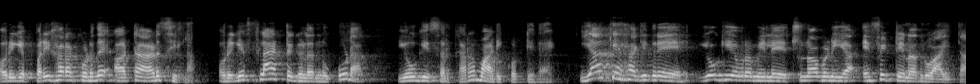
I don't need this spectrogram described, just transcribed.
ಅವರಿಗೆ ಪರಿಹಾರ ಕೊಡದೆ ಆಟ ಆಡಿಸಿಲ್ಲ. ಅವರಿಗೆ ಫ್ಲ್ಯಾಟ್ಗಳನ್ನು ಕೂಡ ಯೋಗಿ ಸರ್ಕಾರ ಮಾಡಿಕೊಟ್ಟಿದೆ. ಯಾಕೆ ಹಾಗಿದ್ರೆ ಯೋಗಿ ಅವರ ಮೇಲೆ ಚುನಾವಣೆಯ ಎಫೆಕ್ಟ್ ಏನಾದರೂ ಆಯ್ತಾ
